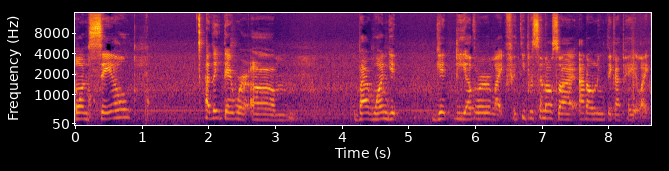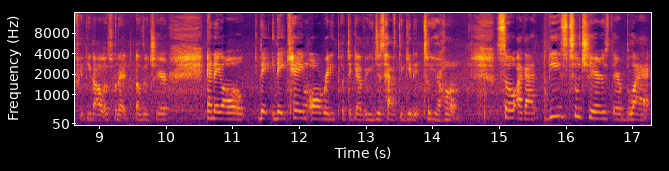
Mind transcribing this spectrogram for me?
on sale. I think they were um, buy one get get the other like 50% off so I, I don't even think I paid like $50 for that other chair. And they all they, they came already put together. You just have to get it to your home. So I got these two chairs. They're black.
